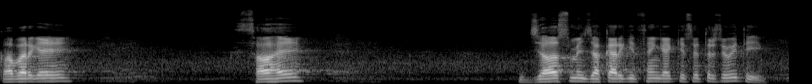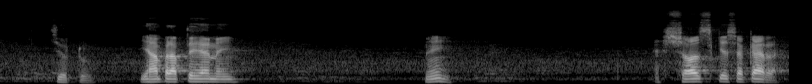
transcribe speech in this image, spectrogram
क वर्ग है, स है जस में जकार की संज्ञा किस सूत्र से हुई थी? चोटू यहाँ प्राप्त है या नहीं? नहीं? सस के सकार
